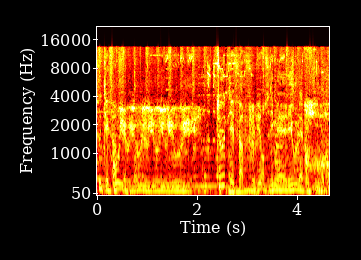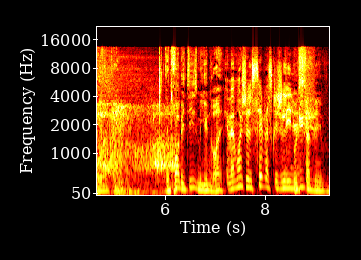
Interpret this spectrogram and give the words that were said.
Tout est farfelu. Tout est farfelu. On se dit, mais elle est où la bêtise? Il y a trois. Bêtises, mais il y a une vraie. Eh ben moi, je le sais parce que je l'ai Vous le lu. savez, vous.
